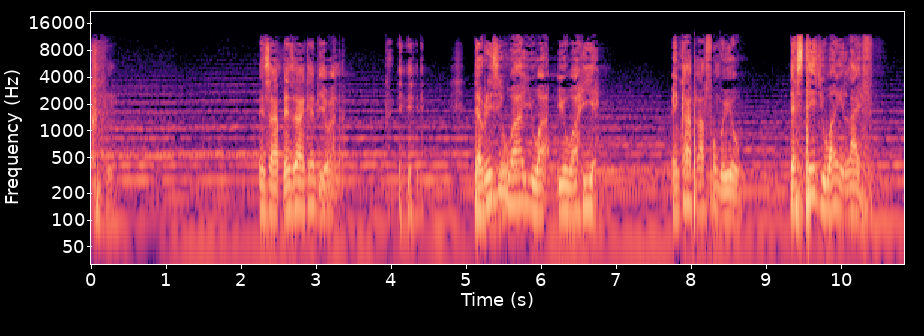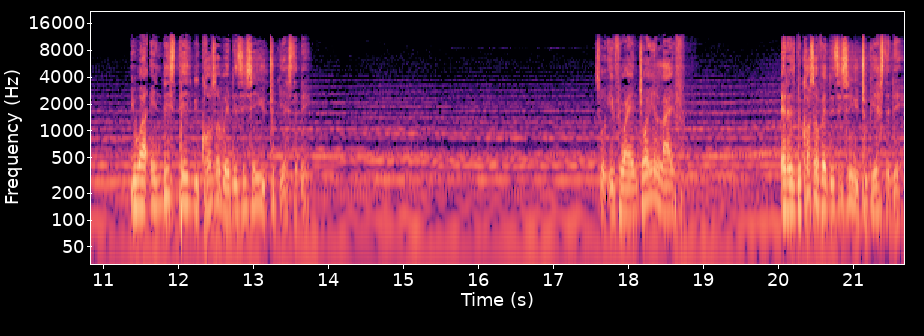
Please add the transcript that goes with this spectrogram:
The reason why you are you are here in kind platform with you the stage you are in life you are in this stage because of a decision you took yesterday. So if you are enjoying life, it is because of a decision you took yesterday.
